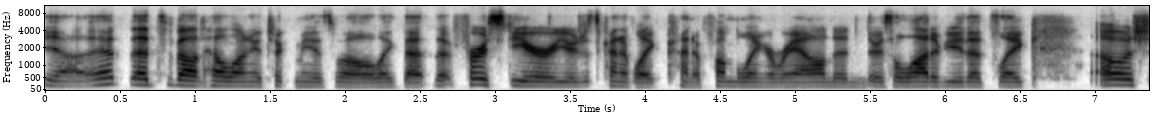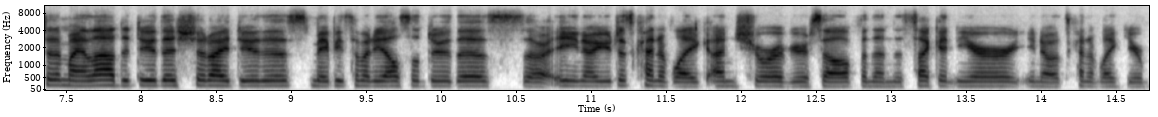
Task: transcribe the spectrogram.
Yeah, that, that's about how long it took me as well. Like that, that first year, you're just kind of like kind of fumbling around, and there's a lot of you that's like, "Oh, should am I allowed to do this? Should I do this? Maybe somebody else will do this." Or, you know, you're just kind of like unsure of yourself. And then the second year, you know, it's kind of like you're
